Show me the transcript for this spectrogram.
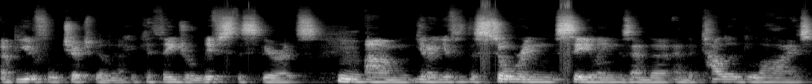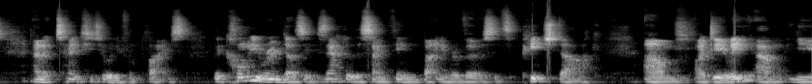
a, beautiful church building like a cathedral lifts the spirits. Hmm. Um, you know, you have the soaring ceilings and the and the coloured light, and it takes you to a different place. The comedy room does exactly the same thing, but in reverse. It's pitch dark. Um, ideally, um, you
